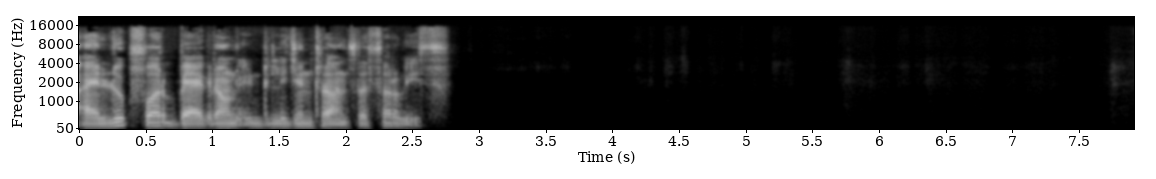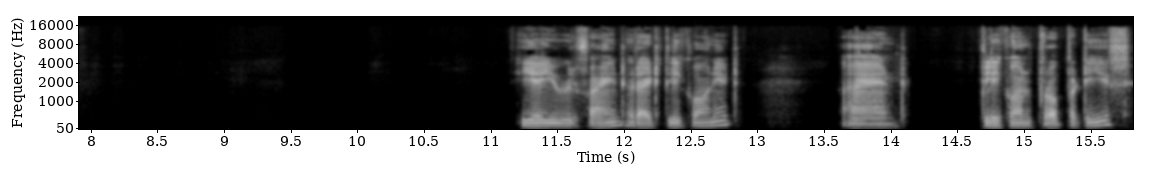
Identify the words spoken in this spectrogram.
and look for background intelligent transfer service. Here you will find right click on it and click on properties.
